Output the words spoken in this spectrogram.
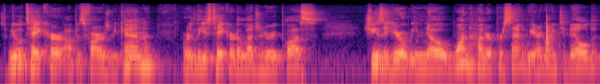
So we will take her up as far as we can, or at least take her to Legendary Plus. She is a hero we know 100% we are going to build.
